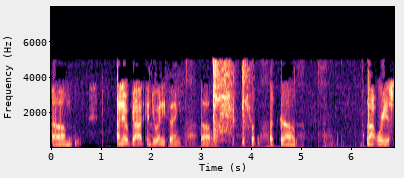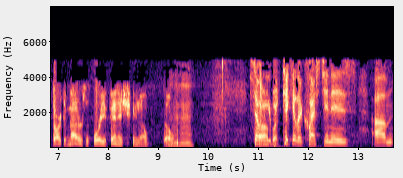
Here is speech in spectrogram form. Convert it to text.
um, I know God can do anything, so, but. Uh, it's not where you start that matters; it's where you finish. You know. So. Mhm. So Uh, your but- particular question is, um,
